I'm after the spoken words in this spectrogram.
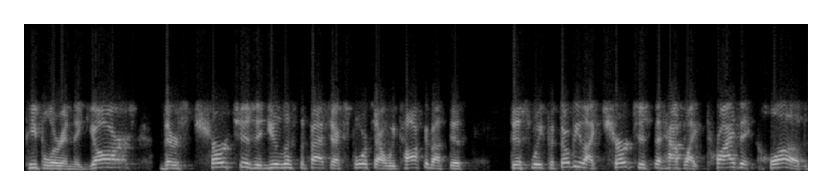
People are in the yards. There's churches, and you listen to Fat Jack Sports Hour. We talk about this this week, but there'll be like churches that have like private clubs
